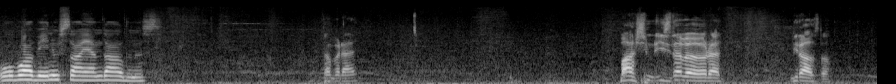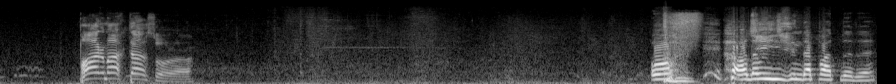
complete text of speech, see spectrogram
Oba benim sayemde aldınız. Tabii lan. Bak şimdi izle ve öğren. Birazdan. Parmaktan sonra. Oh adamın yüzünde patladı.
